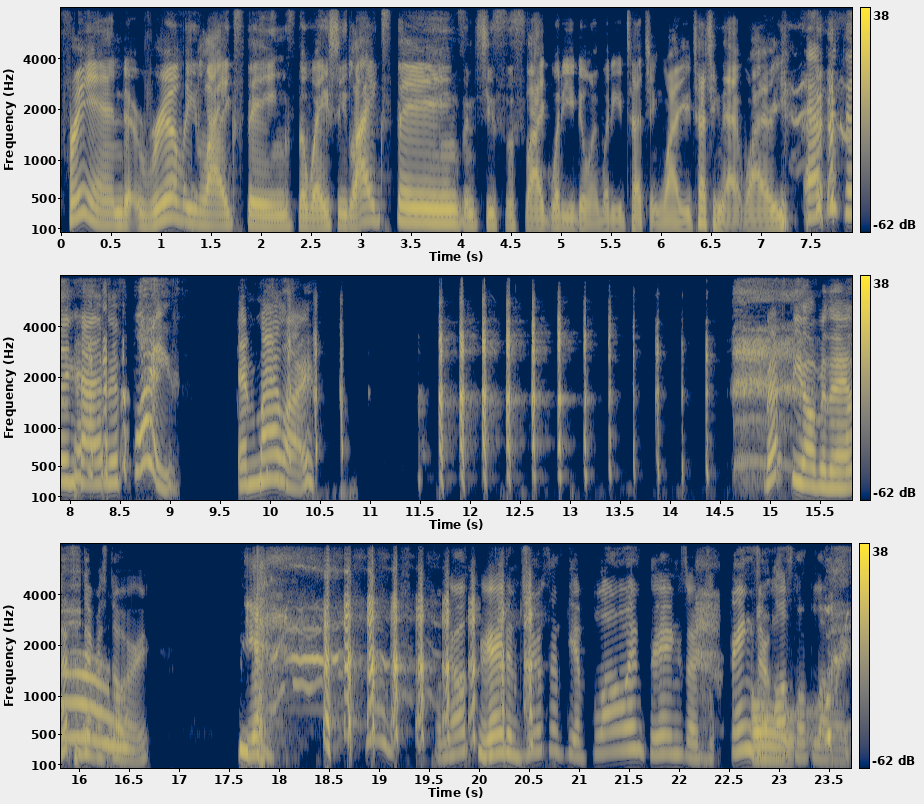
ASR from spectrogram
friend really likes things the way she likes things. And she's just like, What are you doing? What are you touching? Why are you touching that? Why are you Everything has its place in my life. Bestie over there, that's a different Oh. story. Yeah. When those creative juices get flowing, things are things are also Oh. flowing.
